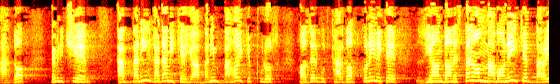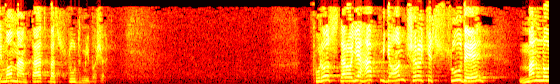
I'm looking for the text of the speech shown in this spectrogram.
اهداف. ببینید چیه؟ اولین قدمی که یا اولین بهایی که پولس حاضر بود پرداخت کنه اینه که زیان دانستن آن موانعی که برای ما منفعت و سود می باشد پولس در آیه هفت میگه آن چرا که سوده من اونو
